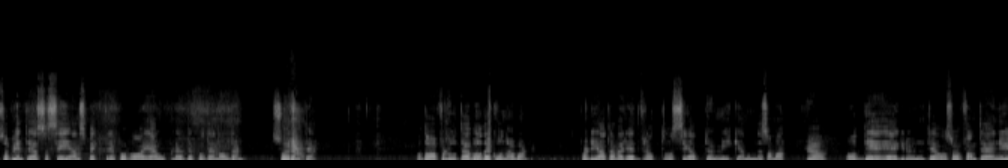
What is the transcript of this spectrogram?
så begynte jeg å se igjen spekteret på hva jeg opplevde på den alderen. Så rømte jeg. Og da forlot jeg både kone og barn. Fordi at jeg var redd for at, å se at de gikk gjennom det samme. Ja. Og det er grunnen til Og så fant jeg en ny,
